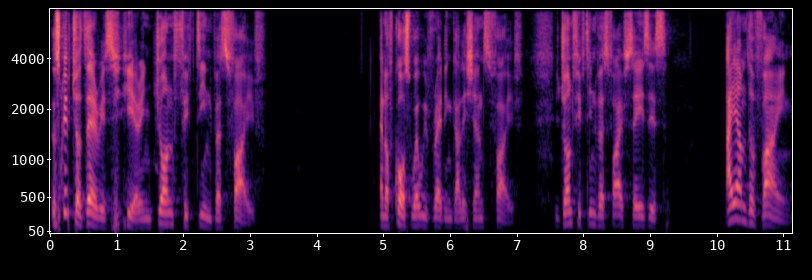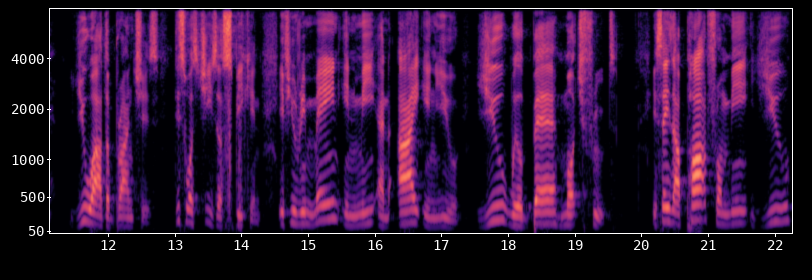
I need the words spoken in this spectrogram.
the scripture there is here in John 15, verse 5. And of course, where we've read in Galatians 5. John 15, verse 5 says this I am the vine, you are the branches. This was Jesus speaking. If you remain in me and I in you, you will bear much fruit. He says, Apart from me, you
